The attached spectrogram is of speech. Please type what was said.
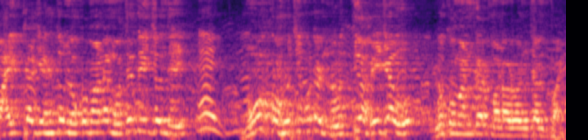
ମାଇକଟା ଯେହେତୁ ଲୋକମାନେ ମୋତେ ଦେଇଛନ୍ତି ମୁଁ କହୁଛି ଗୋଟେ ନୃତ୍ୟ ହେଇଯାଉ ଲୋକମାନଙ୍କର ମନୋରଞ୍ଜନ ପାଇଁ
